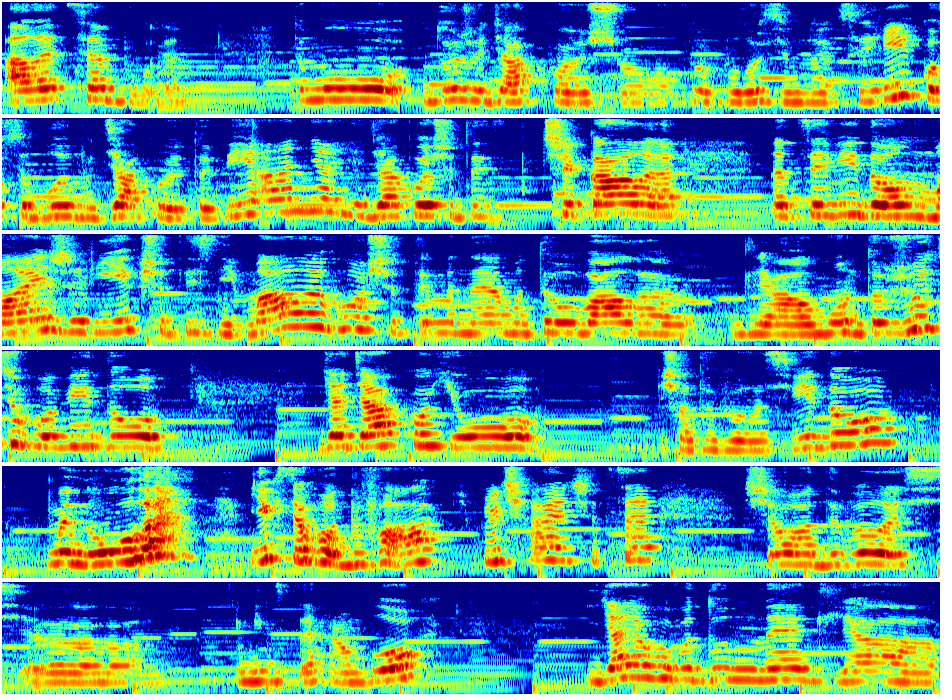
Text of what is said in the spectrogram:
але це буде. Тому дуже дякую, що ви були зі мною цей рік. Особливо дякую тобі, Аня. Я дякую, що ти чекала на це відео майже рік, що ти знімала його, що ти мене мотивувала для монтажу цього відео. Я дякую, що дивились відео. Минуле, їх всього два, включаючи це, що дивились е, мій інстаграм-блог. Я його веду не для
